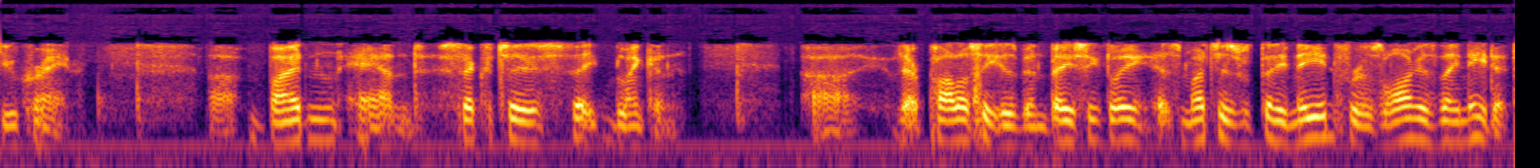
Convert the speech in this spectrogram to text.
Ukraine, uh, Biden and Secretary of State Blinken, uh, their policy has been basically as much as they need for as long as they need it.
